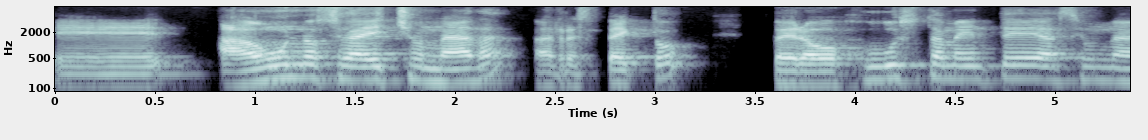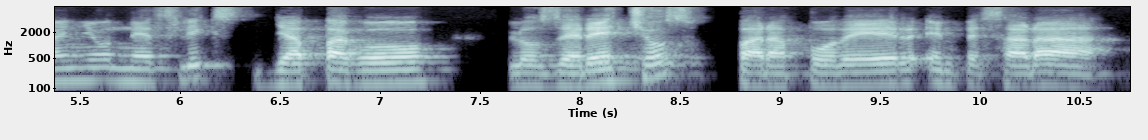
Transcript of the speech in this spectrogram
eh, aún no se ha hecho nada al respecto, pero justamente hace un año Netflix ya pagó los derechos para poder empezar a,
